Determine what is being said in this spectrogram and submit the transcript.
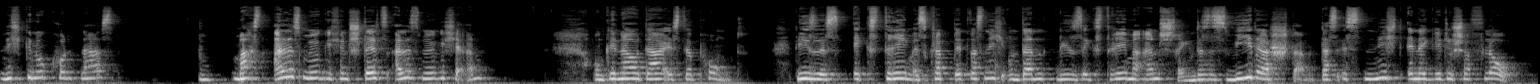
nicht genug Kunden hast. Du machst alles Mögliche und stellst alles Mögliche an. Und genau da ist der Punkt. Dieses Extrem, es klappt etwas nicht und dann dieses extreme Anstrengen, das ist Widerstand, das ist nicht energetischer Flow.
